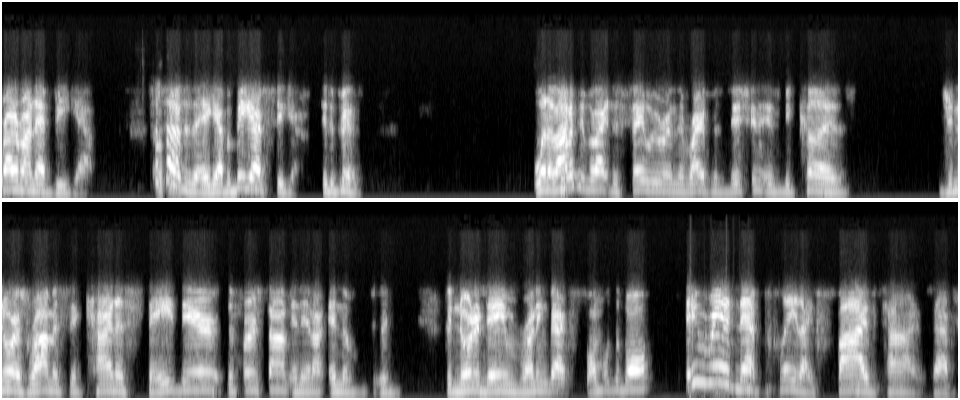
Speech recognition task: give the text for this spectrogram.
right around that B gap. Sometimes okay. it's an A gap, but B gap, C gap. It depends. What a lot of people like to say we were in the right position is because Janarius Robinson kind of stayed there the first time, and then in the, the the Notre Dame running back fumbled the ball. They ran that play like five times after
